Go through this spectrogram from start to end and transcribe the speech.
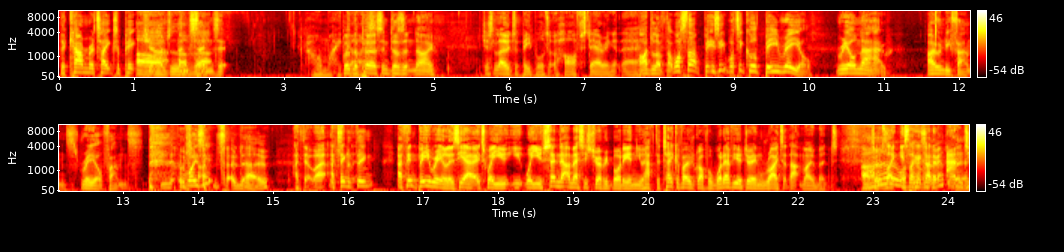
The camera takes a picture Oh, and sends that. it, Oh my but god! the person doesn't know. just loads of people sort of half staring at their. I'd love that. What's that? Is it what's it called? Be real, real now. Only fans, real fans. What is it? So no. I, th- I It's think the thing. I think Be Real is yeah, it's where you, you where you send out a message to everybody and you have to take a photograph of whatever you're doing right at that moment. so it's oh, like Oh, it's like a kind of never heard of this.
